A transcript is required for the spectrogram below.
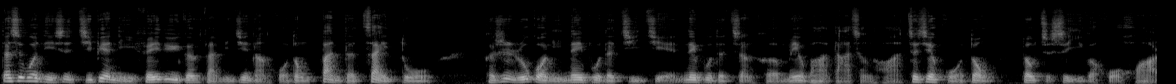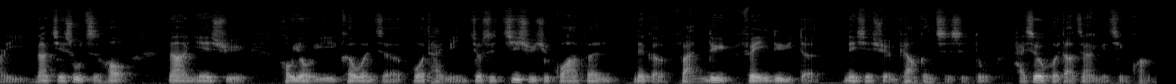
但是问题是，即便你非绿跟反民进党的活动办得再多，可是如果你内部的集结、内部的整合没有办法达成的话，这些活动都只是一个火花而已。那结束之后，那也许侯友谊、柯文哲、郭台铭就是继续去瓜分那个反绿、非绿的。那些选票跟支持度还是会回到这样一个情况，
